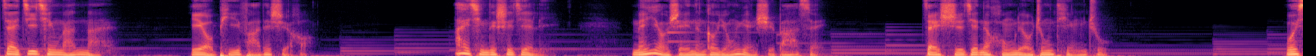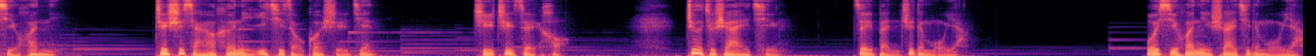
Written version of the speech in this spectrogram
再激情满满，也有疲乏的时候。爱情的世界里，没有谁能够永远十八岁，在时间的洪流中停住。我喜欢你。只是想要和你一起走过时间，直至最后。这就是爱情最本质的模样。我喜欢你帅气的模样，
